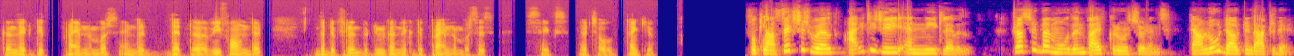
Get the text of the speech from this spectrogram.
consecutive prime numbers and the, that uh, we found that the difference between consecutive prime numbers is 6. That's all. Thank you. For class 6 to 12, IIT JEE and NEET level. Trusted by more than 5 crore students. Download Doubtnut app today.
